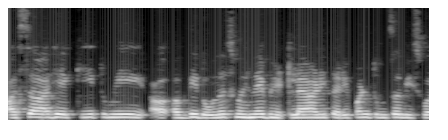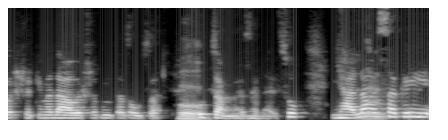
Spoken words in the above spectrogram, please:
असं आहे की तुम्ही अगदी दोनच महिने भेटलाय आणि तरी पण तुमचं वीस वर्ष किंवा दहा वर्ष तुमचा संसार हो. खूप चांगला झालाय. सो ह्याला असा काही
